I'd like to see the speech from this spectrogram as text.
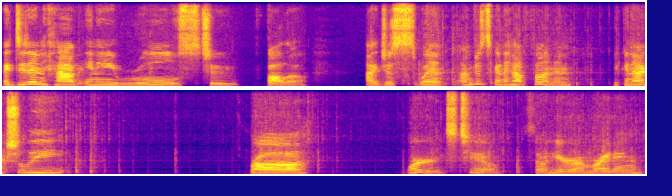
I didn't have any rules to follow. I just went, I'm just going to have fun. And you can actually draw words too. So here I'm writing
